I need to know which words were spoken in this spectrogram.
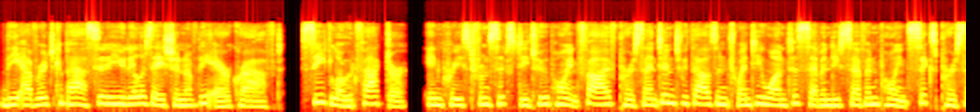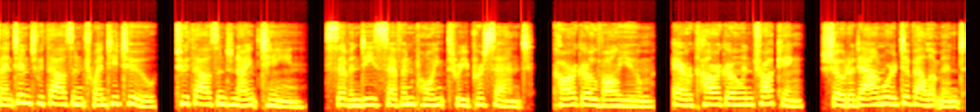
The average capacity utilization of the aircraft, seat load factor, increased from 62.5% in 2021 to 77.6% in 2022, 2019, 77.3%. Cargo volume, air cargo and trucking, showed a downward development,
